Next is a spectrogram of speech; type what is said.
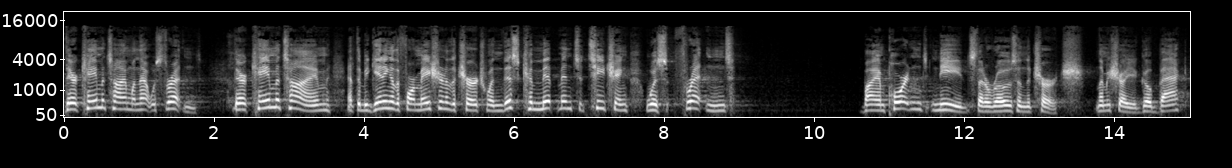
there came a time when that was threatened. There came a time at the beginning of the formation of the church when this commitment to teaching was threatened by important needs that arose in the church. Let me show you. Go back,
